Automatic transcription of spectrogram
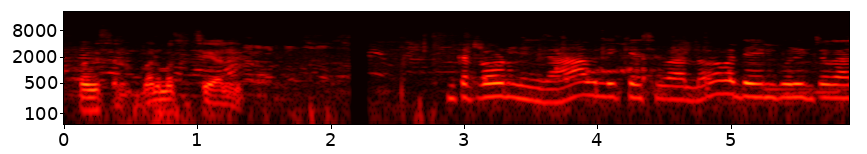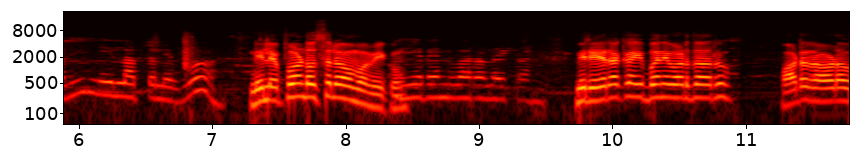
స్పందిస్తారు మరమ్మతు చేయాలి. ఇక్కడ రోడ్ మీద లీకేజ్ వాళ్ళు దేని గురించో కానీ నీళ్ళు వస్తలేవు నీళ్ళు ఎప్పుడు వస్తలేవమ్మా మీకు? ఈ రెండు వారాలు అవుతుంది మీరు ఏ రకంగా ఇబ్బంది పడతారు? వాటర్ రావడం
